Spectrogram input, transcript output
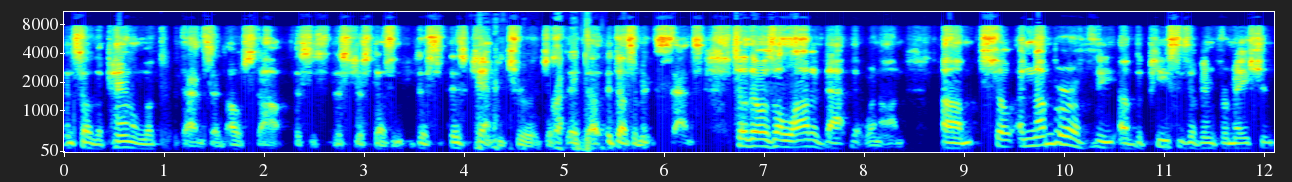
And so the panel looked at that and said, Oh, stop. This is, this just doesn't, this, this can't be true. It just, right. it, it doesn't make sense. So there was a lot of that that went on. Um, so a number of the of the pieces of information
